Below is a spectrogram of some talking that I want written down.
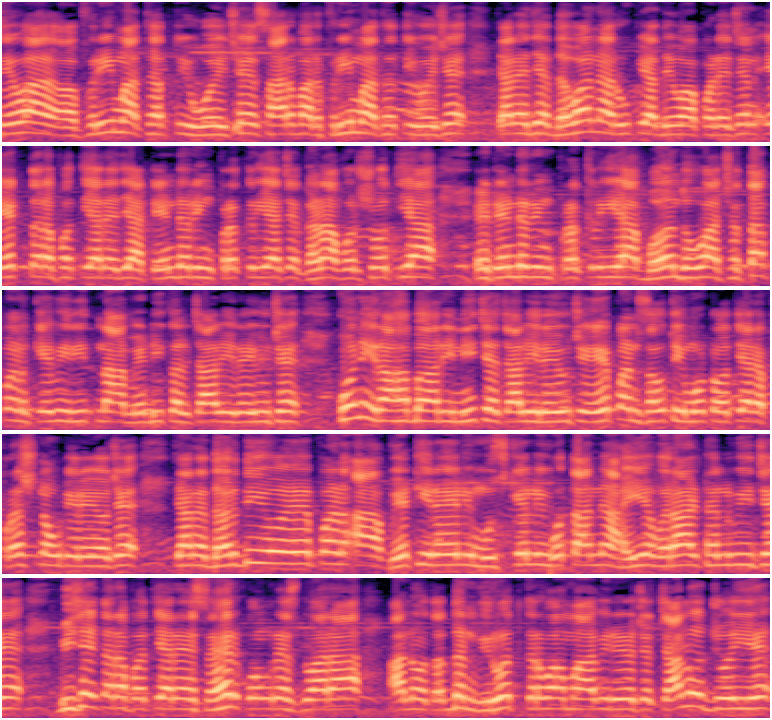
સેવા ફ્રીમાં થતી હોય છે, સારવાર ફ્રીમાં થતી હોય છે. ત્યારે જે દવાના રૂપિયા દેવા પડે છે અને એક તરફ અત્યારે જે આ ટેન્ડરિંગ પ્રક્રિયા છે, ઘણા વર્ષોથી આ એ ટેન્ડરિંગ પ્રક્રિયા બંધ હોવા છતાં પણ કેવી રીતના મેડિકલ ચાલી રહ્યું છે, કોની રાહબારી નીચે ચાલી રહ્યું છે એ પણ સૌથી મોટો અત્યારે પ્રશ્ન ઉઠી રહ્યો છે. ત્યારે દર્દીઓએ પણ આ વેઠી રહેલી મુશ્કેલી પોતાના હૈયે વરાળ ઠલવી છે. બીજી તરફ અત્યારે શહેર કોંગ્રેસ દ્વારા આનો તદ્દન વિરોધ કરવામાં આવી રહ્યો છે. ચાલો જોઈએ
